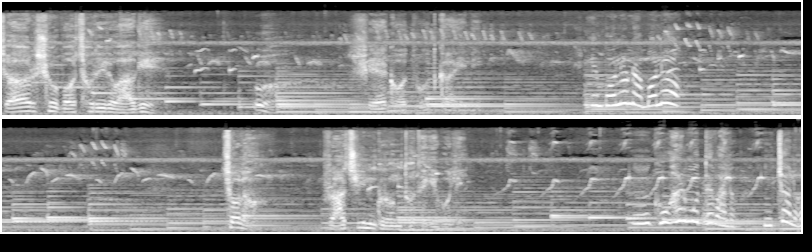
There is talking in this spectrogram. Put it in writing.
চারশো বছরেরও আগে। ও সে এক অদ্ভুত কাহিনী। বলো না বলো। চলো প্রাচীন গ্রন্থ থেকে বলি। গুহার মধ্যে ভালো। চলো।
